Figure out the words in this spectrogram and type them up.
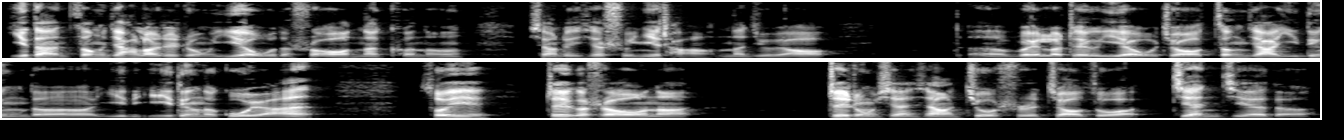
一旦增加了这种业务的时候，那可能像这些水泥厂，那就要呃为了这个业务就要增加一定的一一定的雇员。所以这个时候呢，这种现象就是叫做间接的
